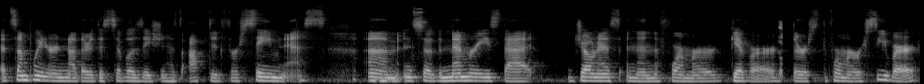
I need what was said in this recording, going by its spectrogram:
at some point or another, the civilization has opted for sameness. Um, And so the memories that Jonas and then the former giver, there's the former receiver,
